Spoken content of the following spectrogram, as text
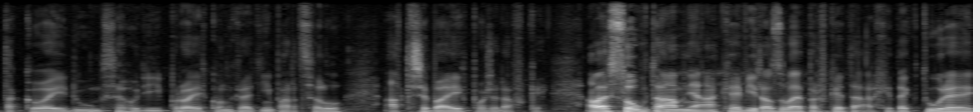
takový dům se hodí pro jejich konkrétní parcelu a třeba jejich požadavky. Ale jsou tam nějaké výrazové prvky té architektury.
